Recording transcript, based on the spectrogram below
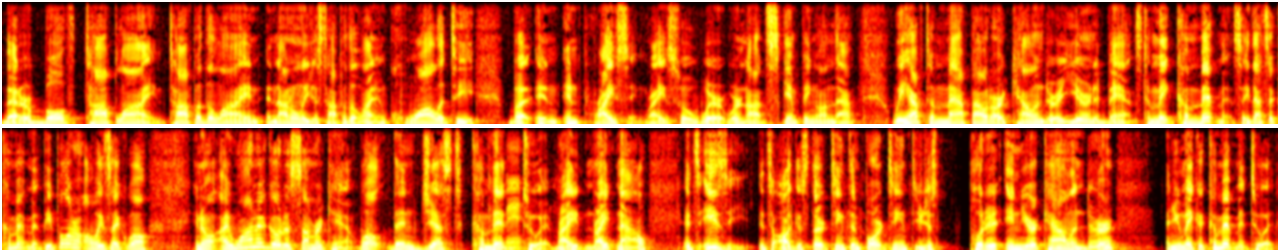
that are both top line, top of the line, and not only just top of the line in quality, but in in pricing. Right. So we're we're not skimping on that. We have to map out our calendar a year in advance to make commitments. Like that's a commitment. People are always like, well, you know, I want to go to summer camp. Well, then just commit, Commit. to it. Right. Right now, it's easy. It's August 13th and 14th. You just put it in your calendar and you make a commitment to it.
